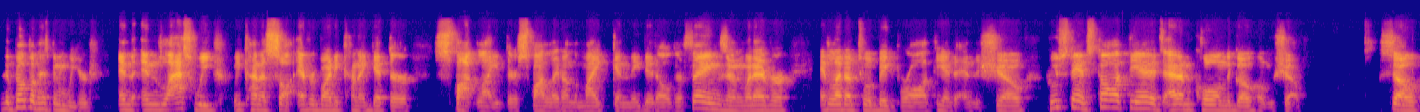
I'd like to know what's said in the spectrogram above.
the buildup has been weird. And and last week we kind of saw everybody kind of get their spotlight, their spotlight on the mic, and they did all their things and whatever. It led up to a big brawl at the end to end the show. Who stands tall at the end? It's Adam Cole and the Go Home Show. So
